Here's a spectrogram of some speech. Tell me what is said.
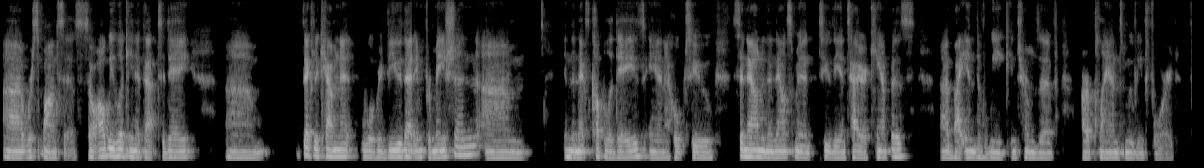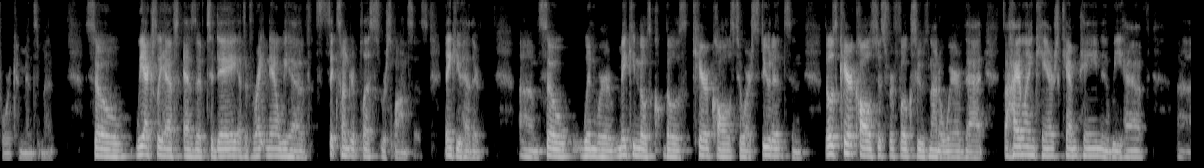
uh, responses. So I'll be looking at that today. Um, Executive Cabinet will review that information um, in the next couple of days, and I hope to send out an announcement to the entire campus uh, by end of week in terms of our plans moving forward for commencement. So we actually have, as of today, as of right now, we have 600 plus responses. Thank you, Heather. Um, so when we're making those those care calls to our students and those care calls, just for folks who's not aware of that, it's a Highline Cares campaign, and we have uh,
